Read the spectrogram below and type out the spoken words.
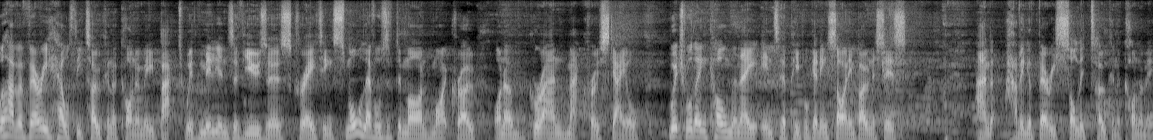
we'll have a very healthy token economy backed with millions of users creating small levels of demand micro on a grand macro scale, which will then culminate into people getting signing bonuses and having a very solid token economy.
